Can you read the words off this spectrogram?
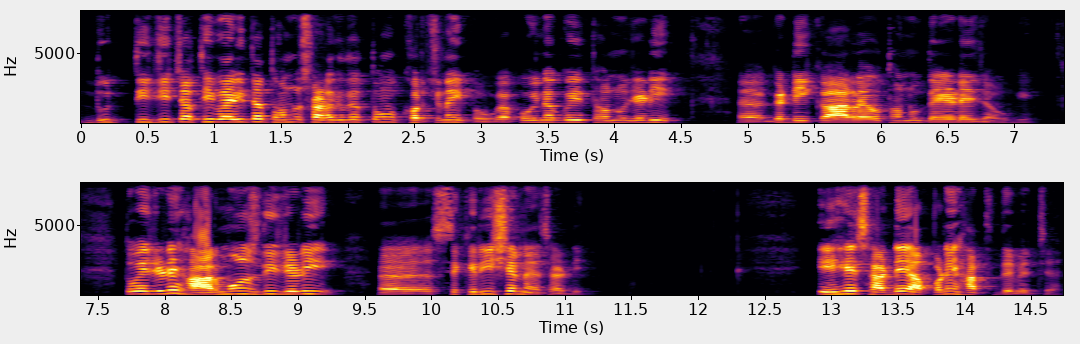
ਦੂ- ਤੀਜੀ, ਚੌਥੀ ਵਾਰੀ ਤਾਂ ਤੁਹਾਨੂੰ ਸੜਕ ਦੇ ਉੱਤੋਂ ਖੁਰਚਣਾ ਹੀ ਪਊਗਾ, ਕੋਈ ਨਾ ਕੋਈ ਤੁਹਾਨੂੰ ਜਿਹੜੀ ਗੱਡੀ ਕਾਰ ਹੈ, ਉਹ ਤੁਹਾਨੂੰ ਦੇੜੇ ਜਾਊਗੀ। ਤੋ ਇਹ ਜਿਹੜੇ ਹਾਰਮੋਨਸ ਦੀ ਜਿਹੜੀ ਸਿਕਰੀਸ਼ਨ ਹੈ ਸਾਡੀ, ਇਹ ਸਾਡੇ ਆਪਣੇ ਹੱਥ ਦੇ ਵਿੱਚ ਹੈ।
